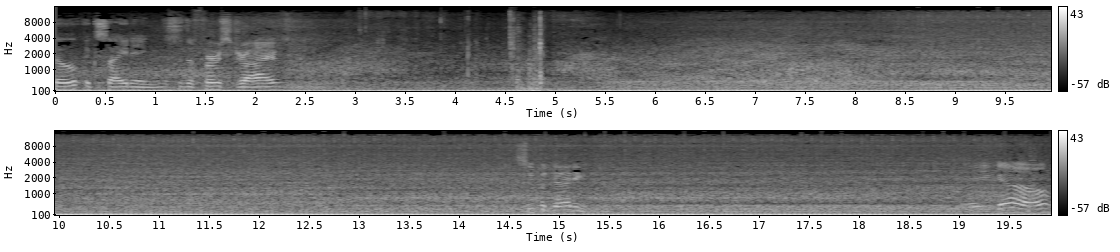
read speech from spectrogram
So exciting. This is the first drive. Super dirty. There you go.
